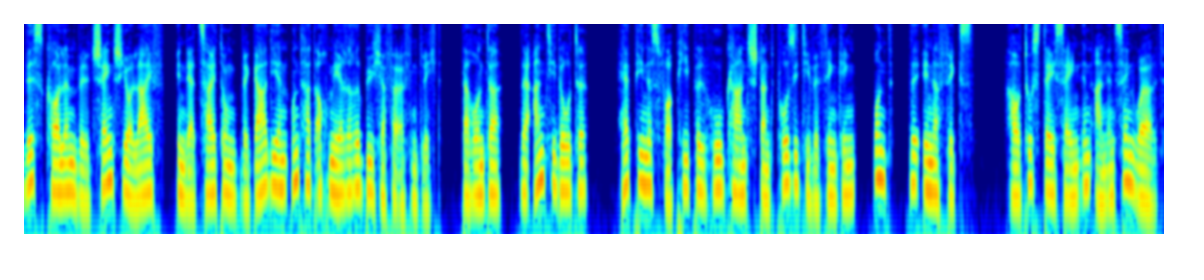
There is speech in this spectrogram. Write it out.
This Column Will Change Your Life in der Zeitung The Guardian und hat auch mehrere Bücher veröffentlicht darunter The Antidote, Happiness for People Who Can't Stand Positive Thinking und The Inner Fix, How to Stay Sane in an Insane World.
